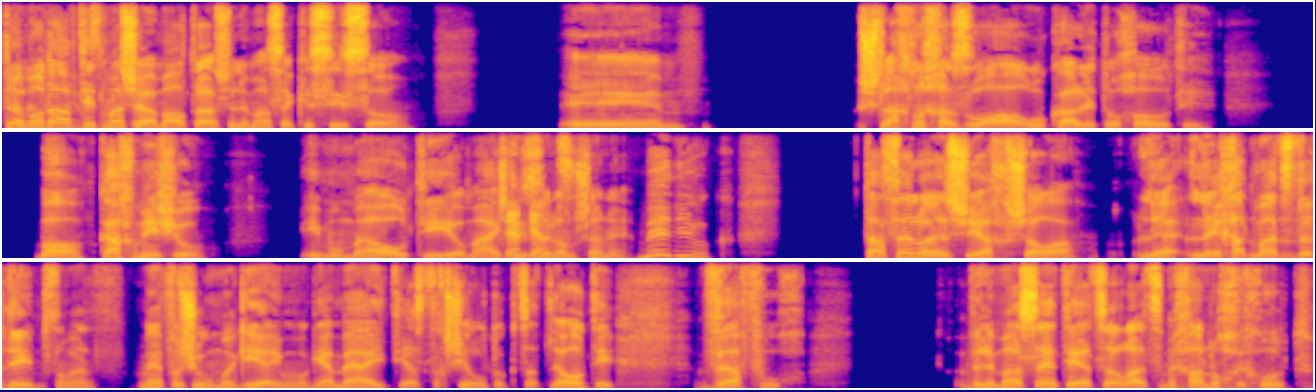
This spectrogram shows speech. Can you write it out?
תראה, מאוד פעמים אהבתי את מה. שאמרת, שלמעשה כסיסו, אמ, שלח לך זרוע ארוכה לתוך ה-OT. בוא, קח מישהו, אם הוא מה-OT או מה-IT, זה. לא משנה. בדיוק. תעשה לו איזושהי הכשרה, לאחד מהצדדים, זאת אומרת, מאיפה שהוא מגיע, אם הוא מגיע מה-IT, אז תכשיר אותו קצת ל-OT, והפוך. ולמעשה תייצר לעצמך נוכחות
